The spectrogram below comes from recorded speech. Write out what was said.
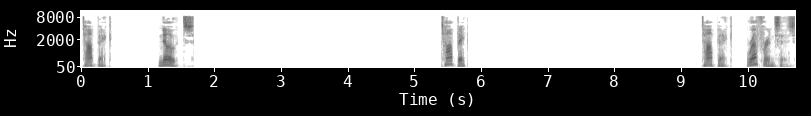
Topic. Notes References.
